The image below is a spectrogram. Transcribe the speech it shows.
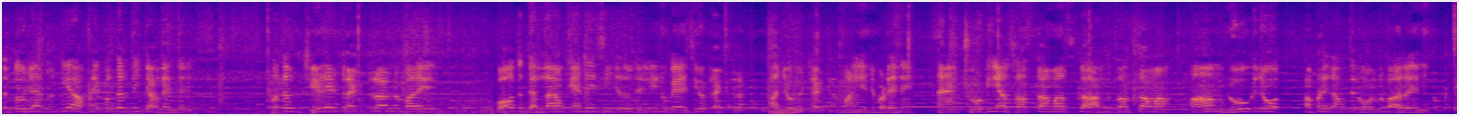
ਜਦੋਜਹਿਦ ਹੁੰਦੀ ਹੈ ਆਪਣੇ ਪੱਧਰ ਤੇ ਕਰ ਲੈਂਦੇ ਨੇ। ਮਤਲਬ ਜਿਹੜੇ ਟਰੈਕਟਰਾਂ ਬਾਰੇ ਬਹੁਤ ਗੱਲਾਂ ਕਹਿੰਦੇ ਸੀ ਜਦੋਂ ਦਿੱਲੀ ਨੂੰ ਗਏ ਸੀ ਉਹ ਟਰੈਕਟਰ। ਅੱਜ ਉਹੀ ਟਰੈਕਟਰ ਪਾਣੀਆਂ 'ਚ ਬੜੇ ਨੇ। ਛੋਟੀਆਂ ਸੰਸਥਾਵਾਂ, ਸਧਾਰਨ ਸੰਸਥਾਵਾਂ, ਆਮ ਲੋਕ ਜੋ ਆਪਣੇ ਨਾਮ ਤੇ ਰੋਲ ਨਿਭਾ ਰਹੇ ਨੇ।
